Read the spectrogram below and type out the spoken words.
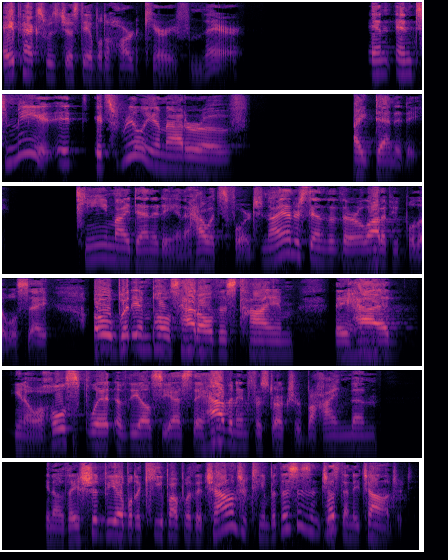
Apex was just able to hard carry from there. And and to me, it it's really a matter of identity, team identity, and how it's forged. And I understand that there are a lot of people that will say, "Oh, but Impulse had all this time. They had you know, a whole split of the LCS. They have an infrastructure behind them. You know, they should be able to keep up with a challenger team, but this isn't just any challenger team.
